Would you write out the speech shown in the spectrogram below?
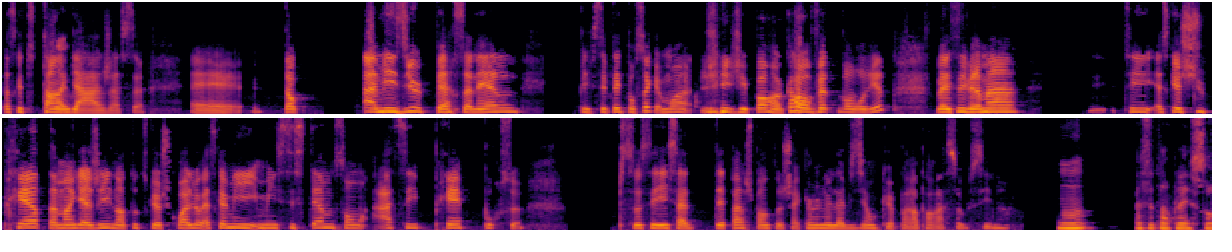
parce que tu t'engages à ça. Euh, donc, à mes yeux personnels, puis c'est peut-être pour ça que moi, j'ai pas encore fait mon rite, mais c'est vraiment est-ce que je suis prête à m'engager dans tout ce que je crois là? Est-ce que mes, systèmes sont assez prêts pour ça? Puis ça, ça dépend, je pense, de chacun, la vision que par rapport à ça aussi. Là. Mmh. C'est en plein ça.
